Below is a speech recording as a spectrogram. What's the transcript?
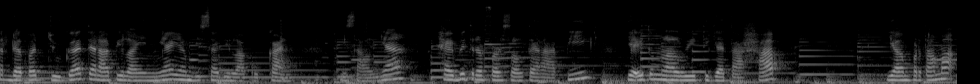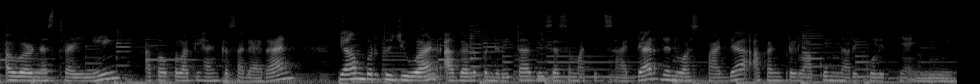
terdapat juga terapi lainnya yang bisa dilakukan. Misalnya, habit reversal therapy, yaitu melalui tiga tahap. Yang pertama, awareness training atau pelatihan kesadaran yang bertujuan agar penderita bisa semakin sadar dan waspada akan perilaku menarik kulitnya ini.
